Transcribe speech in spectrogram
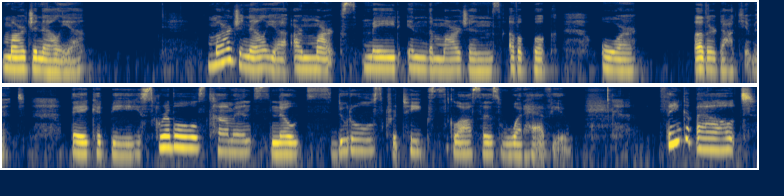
Marginalia. Marginalia are marks made in the margins of a book or other document. They could be scribbles, comments, notes, doodles, critiques, glosses, what have you. Think about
